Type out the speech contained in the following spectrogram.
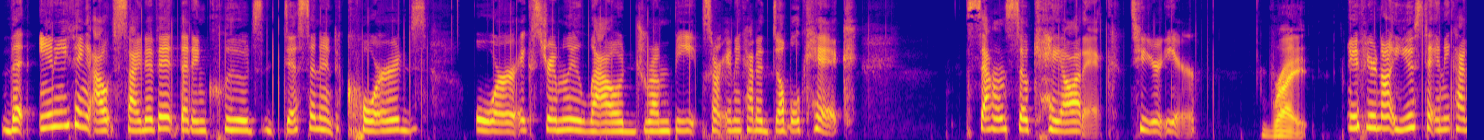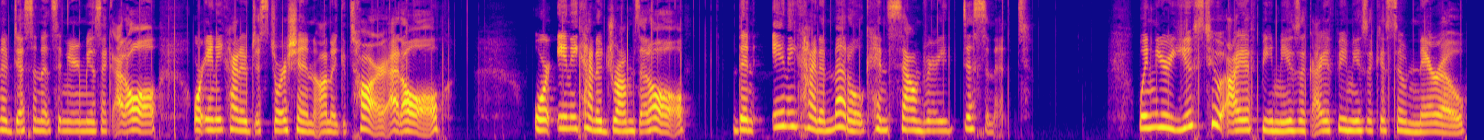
that anything outside of it that includes dissonant chords or extremely loud drum beats or any kind of double kick sounds so chaotic to your ear Right. if you're not used to any kind of dissonance in your music at all, or any kind of distortion on a guitar at all, or any kind of drums at all, then any kind of metal can sound very dissonant. When you're used to IFB music, IFB music is so narrow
